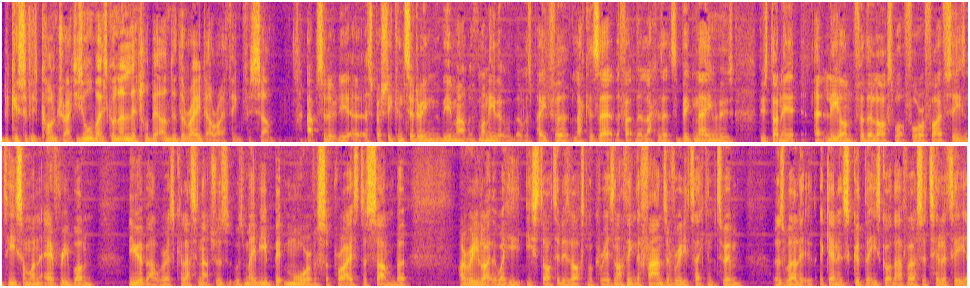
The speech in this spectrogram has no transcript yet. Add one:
because of his contract, he's almost gone a little bit under the radar, I think, for some. Absolutely, especially considering the amount of money that, that was paid for Lacazette, the fact that Lacazette's a big name who's who's done it at Lyon for the last what four or five seasons. He's someone everyone knew about, whereas Kolasinac was, was maybe a bit more of a surprise to some. But I really like the way he, he started his Arsenal careers, and I think the fans have really taken to him as well. It, again, it's good that he's got that versatility.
